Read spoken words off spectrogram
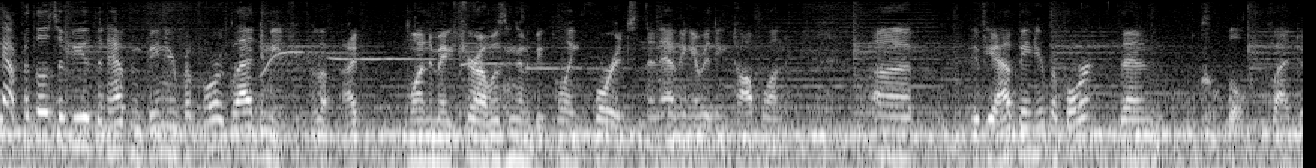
Yeah, for those of you that haven't been here before, glad to meet you. For the, I wanted to make sure I wasn't going to be pulling cords and then having everything topple on me. Uh, if you have been here before, then cool. Glad to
